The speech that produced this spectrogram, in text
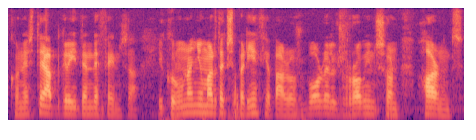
con este upgrade en defensa y con un año más de experiencia para los Borrells, Robinson, Harns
